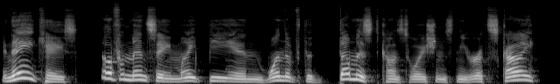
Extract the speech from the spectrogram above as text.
In any case, Alpha Mensae might be in one of the dumbest constellations in the Earth's sky,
